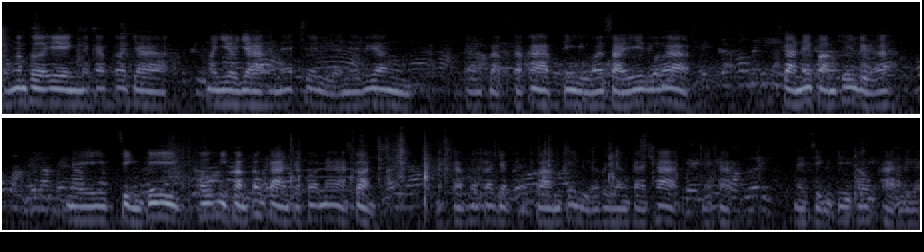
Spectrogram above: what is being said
ของอำเภอเองนะครับ ก็จะมาเยียวยานะช่วยเหลือในเรื่องการปรับสภาพที่อยู่อาศัยหรือว่า การให้ความช่วยเหลือ ในสิ่งที่เขามีความต้องการเฉพาะหน้าก่อนนะครับแล้วก็จะขอความช่วยเหลือไปยังกาชาตินะครับ ในสิ่งที่เขาขาดเหลือ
